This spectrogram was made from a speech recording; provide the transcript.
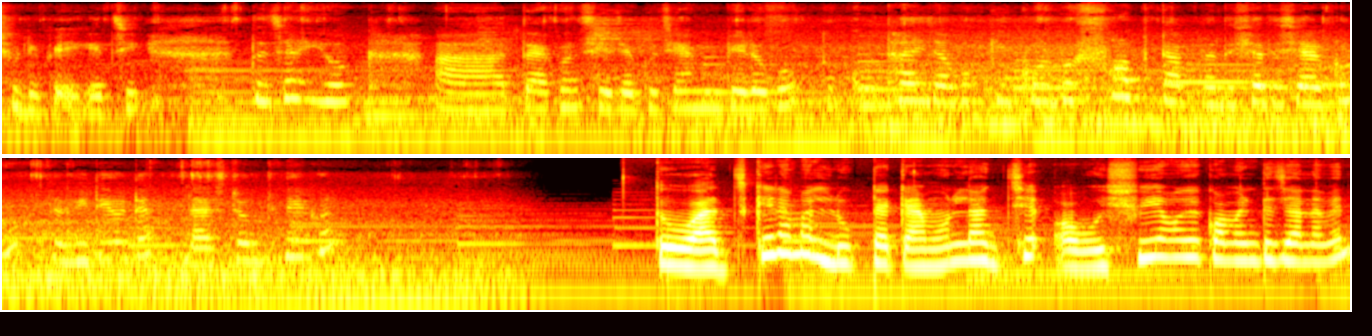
ছুটি পেয়ে গেছি। তো যাই হোক তো এখন সেজে গুজে আমি বেরোবো। তো কোথায় যাব, কী করব, সবটা আপনাদের সাথে শেয়ার করব। তো ভিডিওটা লাস্ট অবধি দেখুন। তো আজকের আমার লুকটা কেমন লাগছে অবশ্যই আমাকে কমেন্টে জানাবেন।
